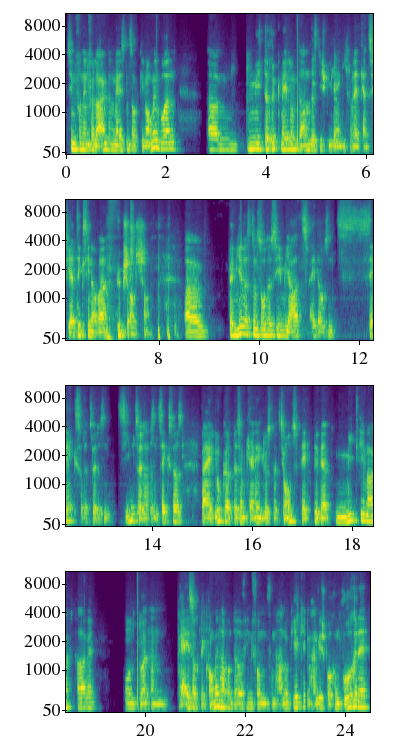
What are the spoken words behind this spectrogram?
sind von den Verlagen dann meistens auch genommen worden. Ähm, mit der Rückmeldung dann, dass die Spiele eigentlich noch nicht ganz fertig sind, aber hübsch ausschauen. äh, bei mir war es dann so, dass ich im Jahr 2006 oder 2007, 2006 war es, bei Lookout bei so einem kleinen Illustrationswettbewerb mitgemacht habe und dort einen Preis auch bekommen habe und daraufhin vom, vom Hanno Gierke angesprochen wurde,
